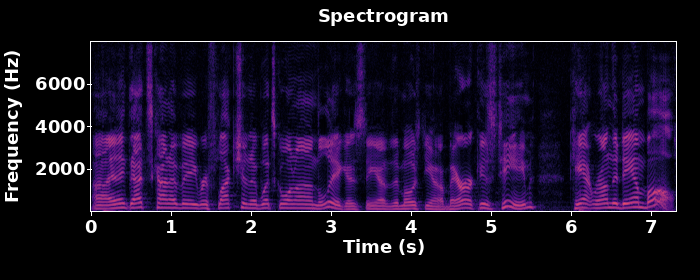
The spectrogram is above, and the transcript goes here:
Uh, I think that's kind of a reflection of what's going on in the league. Is you know the most you know America's team can't run the damn ball.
